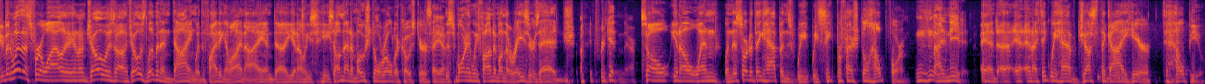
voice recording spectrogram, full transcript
you've been with us for a while, you know Joe is uh, Joe is living and dying with the Fighting Illini, and uh, you know he's he's on that emotional roller coaster. Yes. This morning we found him on the razor's edge. Right, we're getting there. So you know when when this sort of thing happens, we we seek professional help for him, Mhm, I need it. and uh, and I think we have just the guy here to help you.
